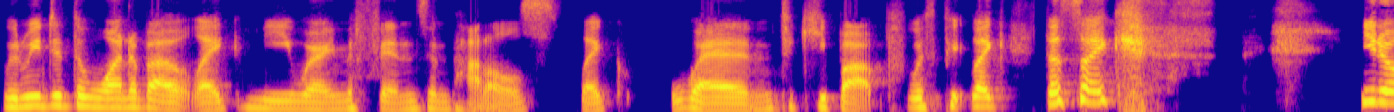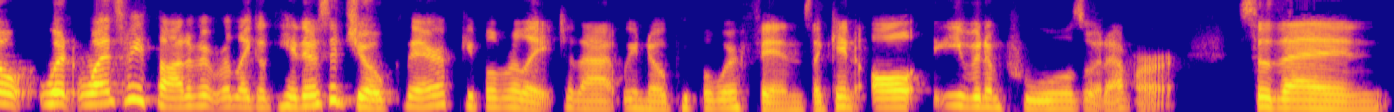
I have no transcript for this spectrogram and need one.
when we did the one about like me wearing the fins and paddles like when to keep up with people like that's like you know, when, once we thought of it, we're like, okay, there's a joke there. People relate to that. We know people wear fins, like in all, even in pools, whatever. So then,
